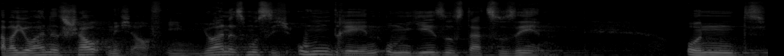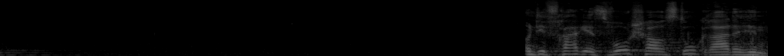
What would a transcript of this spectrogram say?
Aber Johannes schaut nicht auf ihn. Johannes muss sich umdrehen, um Jesus da zu sehen. Und, und die Frage ist, wo schaust du gerade hin?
